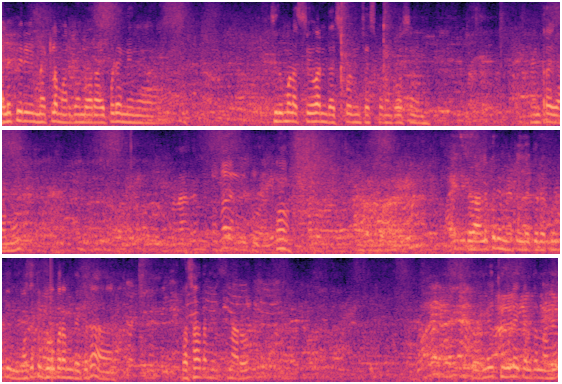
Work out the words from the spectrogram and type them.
అలిపిరి మెట్ల మార్గం ద్వారా ఇప్పుడే మేము తిరుమల శ్రీవారిని దర్శనం చేసుకోవడం కోసం ఎంటర్ అయ్యాము. ఇక్కడ అలిపిరి మెట్ల దగ్గర మొదటి గోపురం దగ్గర ప్రసాదం ఇస్తున్నారు. క్యూలోకి వెళ్తున్నాము.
